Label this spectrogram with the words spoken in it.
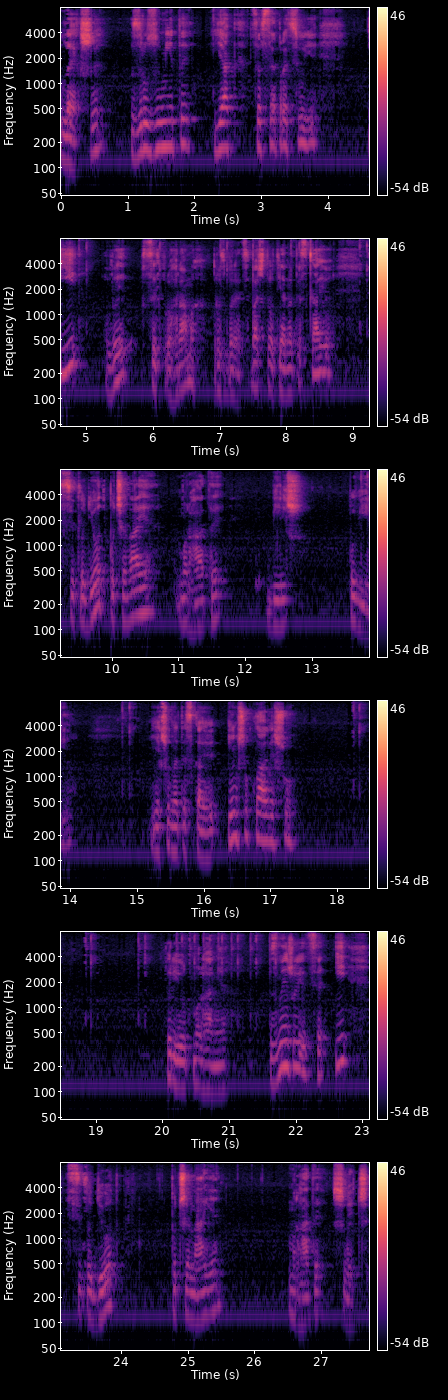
легше зрозуміти, як це все працює, і ви в цих програмах розберетеся. Бачите, от я натискаю, світлодіод починає моргати більш повільно. Якщо натискаю іншу клавішу, період моргання знижується і світлодіод починає моргати швидше.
